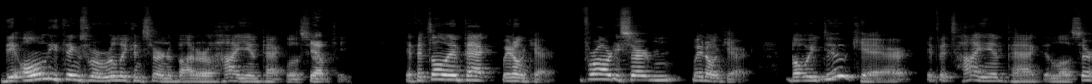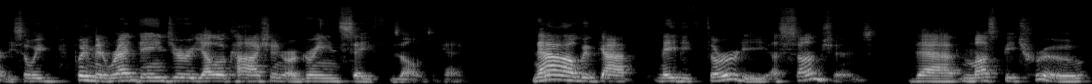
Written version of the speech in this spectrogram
the only things we're really concerned about are high impact, low certainty. Yep. If it's low impact, we don't care. If we're already certain, we don't care. But we do care if it's high impact and low certainty. So we put them in red danger, yellow caution, or green safe zones. Okay. Now we've got maybe 30 assumptions that must be true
